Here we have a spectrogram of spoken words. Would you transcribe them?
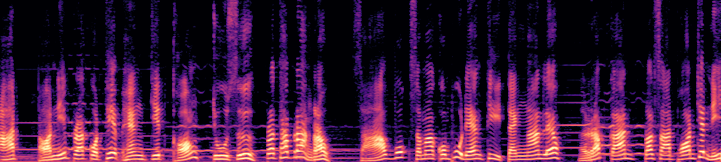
อาจ ตอนนี้ปรากฏเทพแห่งจิตของจูซือประทับร่างเรา สาวกสมาคมผู้แดงที่แต่งงานแล้ว รับการประสาทพรเช่นนี้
